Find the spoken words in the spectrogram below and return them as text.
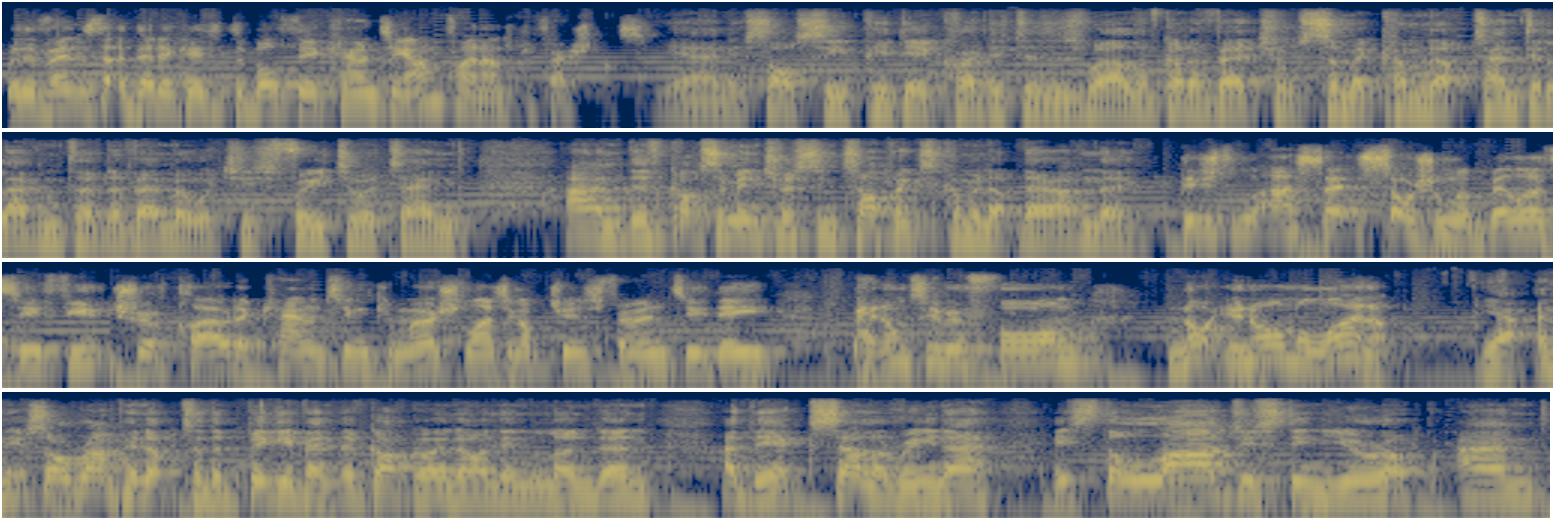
with events that are dedicated to both the accounting and finance professionals. Yeah, and it's all CPD accredited as well. They've got a virtual summit coming up 10th, 11th of November, which is free to attend. And they've got some interesting topics coming up there, haven't they? Digital assets, social mobility, future of cloud accounting, commercializing opportunities for MTD, penalty reform, not your normal lineup. Yeah, and it's all ramping up to the big event they've got going on in London at the Excel Arena. It's the largest in Europe. And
